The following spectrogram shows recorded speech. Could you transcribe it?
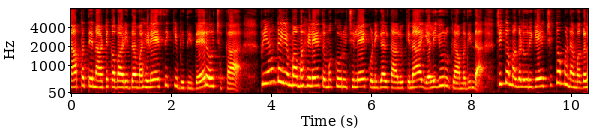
ನಾಪತ್ತೆ ನಾಟಕವಾಡಿದ್ದ ಮಹಿಳೆ ಸಿಕ್ಕಿಬಿದ್ದಿದ್ದೇ ರೋಚಕ. ಪ್ರಿಯಾಂಕಾ ಎಂಬ ಮಹಿಳೆ ತುಮಕೂರು ಜಿಲ್ಲೆ ಕುಣಿಗಲ್ ತಾಲೂಕಿನ ಯಲಿಯೂರು ಗ್ರಾಮದಿಂದ ಚಿಕ್ಕಮಗಳೂರಿಗೆ ಚಿಕ್ಕಮ್ಮನ ಮಗಳ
